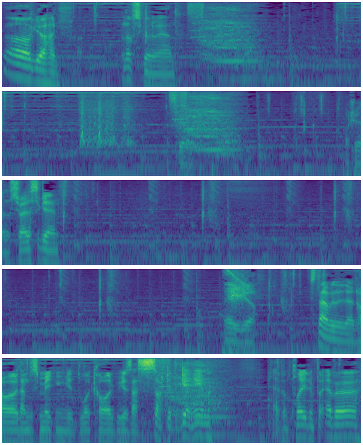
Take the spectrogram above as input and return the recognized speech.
oh god. Enough screwing around. Let's go. Okay, let's try this again. There you go. It's not really that hard, I'm just making it look hard because I suck at the game. I haven't played in forever.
